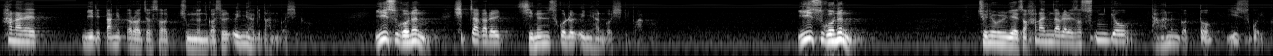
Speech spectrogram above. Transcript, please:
하나님의 미리 땅에 떨어져서 죽는 것을 의미하기도 하는 것이고 이 수고는 십자가를 지는 수고를 의미하는 것이기도 하고 이 수고는 주님을 위해서 하나님 나라를 위해서 순교 당하는 것도 이 수고이고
